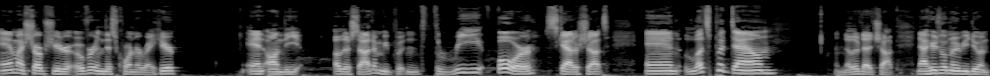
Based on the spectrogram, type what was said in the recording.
and my sharpshooter over in this corner right here. And on the other side, I'm going to be putting three, four scatter shots. And let's put down another dead shot. Now, here's what I'm going to be doing.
